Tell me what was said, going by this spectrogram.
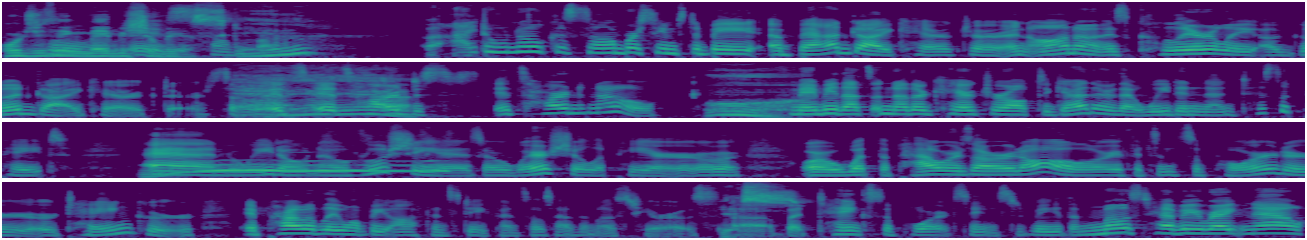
Or do you think maybe she'll be a Sombra? skin? I don't know, because Sombra seems to be a bad guy character, and Ana is clearly a good guy character. So yeah, it's yeah, it's yeah. hard to it's hard to know. Ooh. Maybe that's another character altogether that we didn't anticipate, and Ooh. we don't know who she is or where she'll appear or or what the powers are at all, or if it's in support or, or tank, or it probably won't be offense defense. Those have the most heroes, uh, yes. Uh, but tank support seems to be the most heavy right now.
